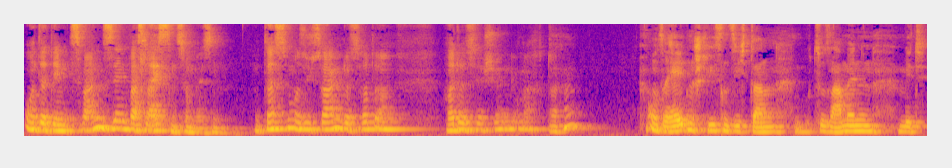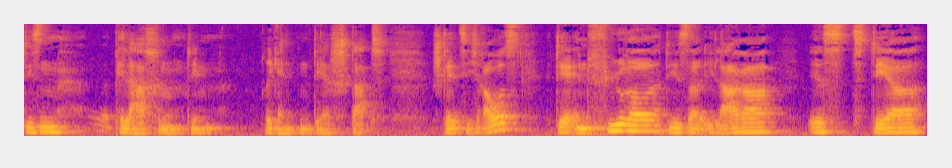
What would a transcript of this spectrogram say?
unter dem Zwang sind, was leisten zu müssen. Und das muss ich sagen, das hat er, hat er sehr schön gemacht. Mhm. Unsere Helden schließen sich dann zusammen mit diesem Pelachen, dem Regenten der Stadt. Stellt sich raus, der Entführer dieser Ilara ist der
